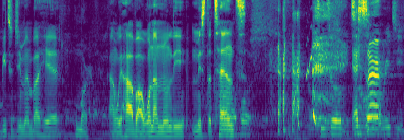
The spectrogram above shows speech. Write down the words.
B2G member here, Umar. and we have our one and only Mr. Tent. Boss. Tito, Yes, sir. Richie.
